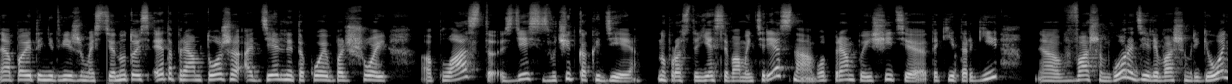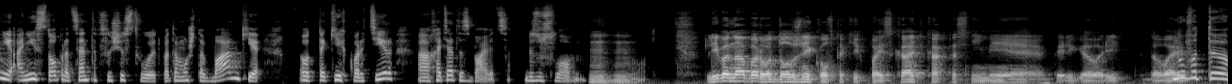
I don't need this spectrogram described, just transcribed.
а, по этой недвижимости. Ну, то есть это прям тоже отдельный такой большой а, пласт. Здесь звучит как идея. Ну, просто если вам интересно, вот прям поищите такие торги в вашем городе или в вашем регионе, они 100% существуют, потому что банки от таких квартир хотят избавиться, безусловно. Угу. Вот. Либо наоборот, должников таких поискать, как-то с ними переговорить. Давай. Ну вот, э,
